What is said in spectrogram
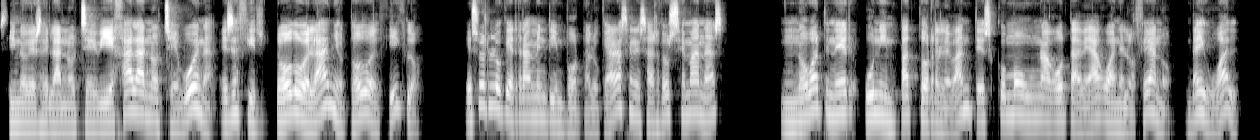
sino desde la Nochevieja a la Nochebuena, es decir, todo el año, todo el ciclo. Eso es lo que realmente importa. Lo que hagas en esas dos semanas no va a tener un impacto relevante, es como una gota de agua en el océano, da igual.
